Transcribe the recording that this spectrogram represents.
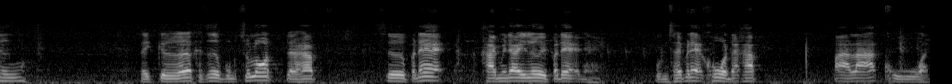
นึง ใส่เกลือแล้วก็เสื้อผงชูรสนะครับ เสื้อปลาแดะขาดไม่ได้เลยปลาแดะเนี่ยผมใช้ปลาแดะโคตรนะครับปลาล้าขวด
